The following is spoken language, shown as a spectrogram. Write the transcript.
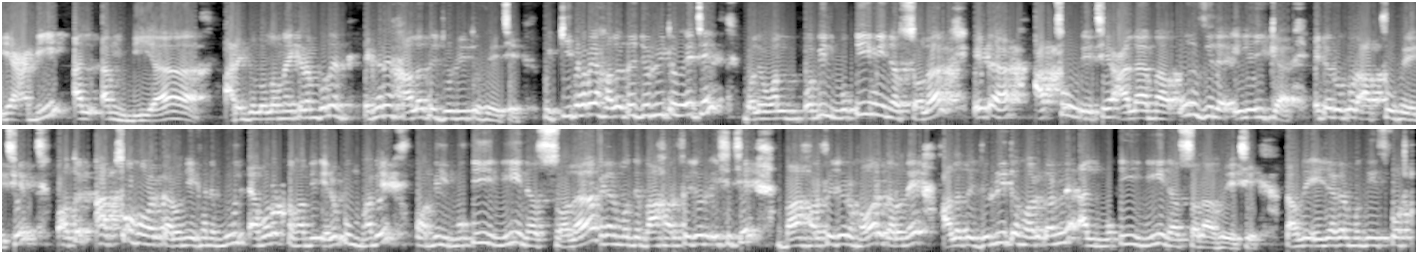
ইয়ানি আল আমবিয়া। আরেকজন বলেন, এখানে হালতে জড়িত হয়েছে। কীভাবে হালতে জড়িত হয়েছে? বলে ওয়াবিল মুকিমিনা এটা হয়েছে ইলাইকা। এটার উপর আতফ হয়েছে। অতএব আতফ হওয়ার কারণে এখানে মূল এমরটা হবে এরকম ভাবে ওয়াবিল মুকিমিনা এর মধ্যে বা হরফেজর এসেছে। বা হরফেজর হওয়ার কারণে, হালতে জড়িত হওয়ার কারণে আল মুকিমিনা সালাহ হয়েছে। তাহলে এই জায়গার মধ্যে স্পষ্ট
